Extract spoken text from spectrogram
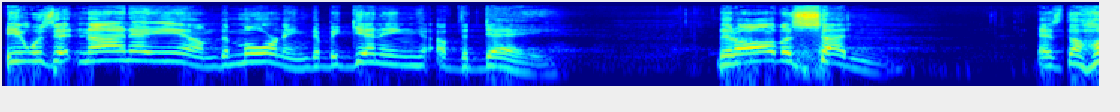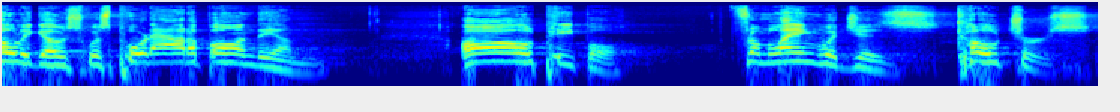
It was at 9 a.m., the morning, the beginning of the day that all of a sudden, as the Holy Ghost was poured out upon them, all people from languages, cultures,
